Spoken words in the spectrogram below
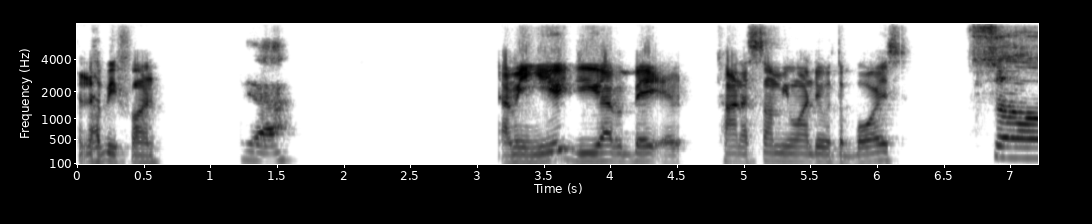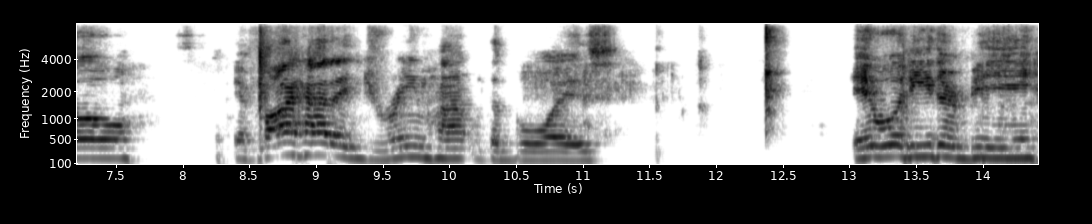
That'd be fun. Yeah. I mean, you do you have a big kind of something you want to do with the boys? So, if I had a dream hunt with the boys, it would either be.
